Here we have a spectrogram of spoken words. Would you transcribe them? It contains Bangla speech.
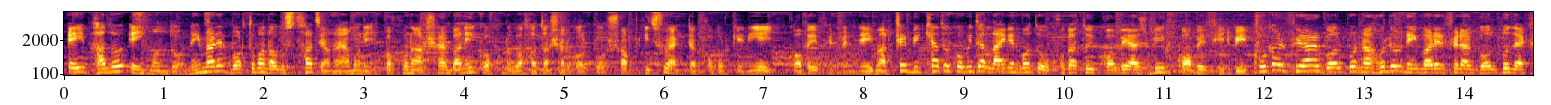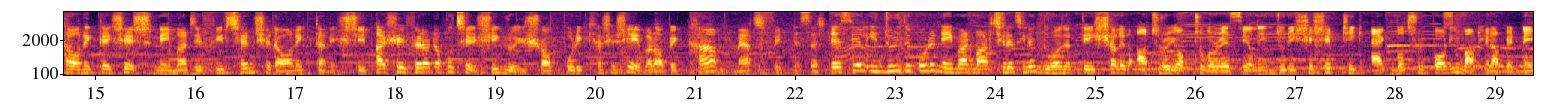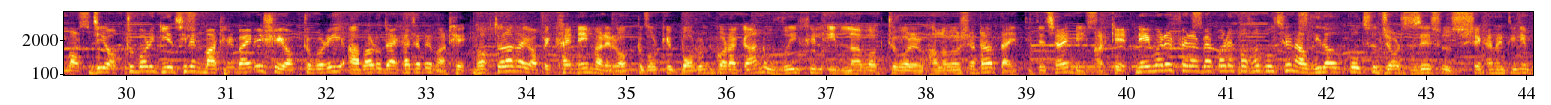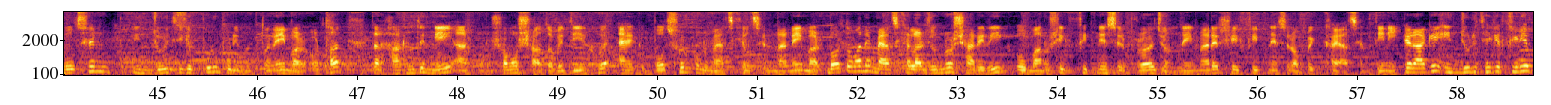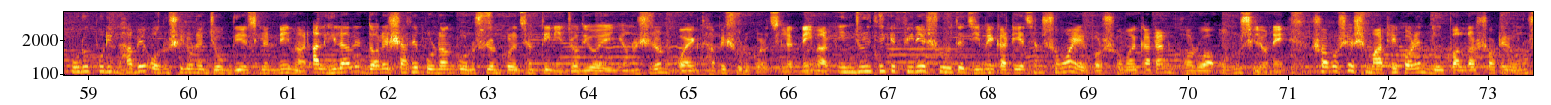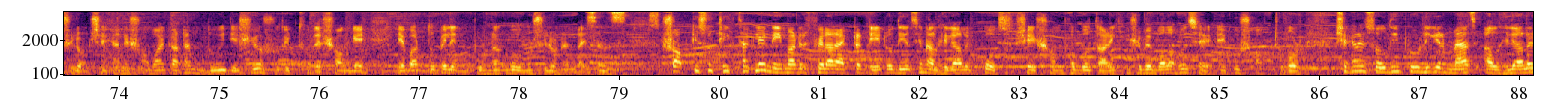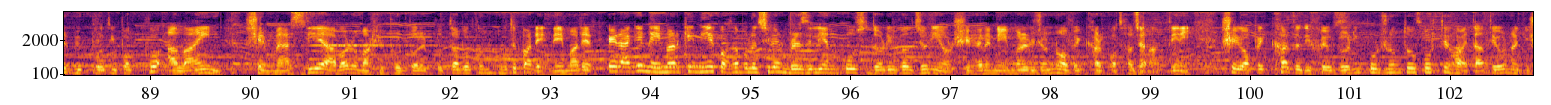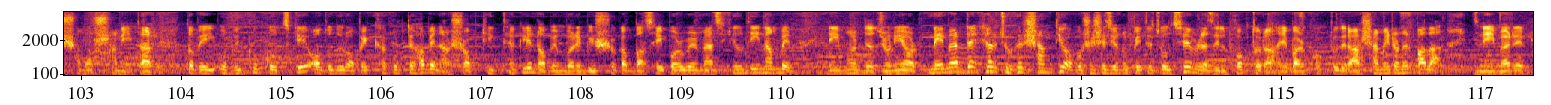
এই ভালো, এই মন্দ। নেইমারের বর্তমান অবস্থা যেন এমনই। কখনো আশার বাণী, কখনো বা হতাশার গল্প। সবকিছু একটা খবরকে নিয়েই কবে ফিরবেন নেইমার? সেই বিখ্যাত কবিতার লাইনের মতো, খোকা তুই কবে আসবি, কবে ফিরবি? খোকার ফেরার গল্প না হলেও নেইমারের ফেরার গল্প লেখা অনেকটাই শেষ। নেইমার যে ফিরছেন, সেটা অনেকটা নিশ্চিত। আর সেই ফেরাটা হচ্ছে শীঘ্রই। সব পরীক্ষা শেষে এবার অপেক্ষা ম্যাচ ফিটনেসের। এসিএল ইঞ্জুরিতে পড়ে নেইমার মাঠ ছেড়েছিলেন দু হাজার তেইশ সালের আঠারোই অক্টোবর। এসিএল ইঞ্জুরি শেষে ঠিক এক বছর পরই মাঠে নামবেন নেইমার। যে অক্টোবরে গিয়েছিলেন মাঠের বাইরে, সেই অক্টোবরেই আবারও দেখা যাবে মাঠে। ভক্তরা তাই অপেক্ষায় নেইমারের অক্টোবরকে বরণ করা গান উই ফিল ইন লাভ অক্টোবরের ভালোবাসাটা তাই দিতে চায় নেইমারকে। নেইমারের ফেরার ব্যাপারে কথা বলছেন আল কোচ জর্জ জেসুস। সেখানে তিনি বলছেন, ইঞ্জুরি থেকে পুরোপুরি মুক্ত নেইমার, অর্থাৎ তার হাঁটুতে নেই আর কোনো সমস্যা। তবে দীর্ঘ এক বছর কোনো ম্যাচ খেলছেন না নেইমার। বর্তমানে ম্যাচ খেলার জন্য শারীরিক ও মানসিক ফিটনেসের প্রয়োজন। নেইমারের সেই ফিটনেসের অপেক্ষায় আছেন তিনি। এর আগে ইঞ্জুরি থেকে ফিরে পুরোপুরিভাবে অনুশীলনে যোগ দিয়েছিলেন নেইমার। আল হিলালের দলের সাথে পূর্ণাঙ্গ অনুশীলন করেছেন তিনি, যদিও এই অনুশীলন কয়েক ধাপে শুরু করেছিলেন নেইমার। ইঞ্জুরি থেকে ফিরে শুরুতে জিমে কাটিয়েছেন সময়, এরপর সময় কাটান ঘরোয়া অনুশীলনে। সর্বশেষ মাঠে করেন দূরপাল্লার শটের অনুশীলন, সেখানে সময় কাটান দুই দেশীয় সতীর্থদের সঙ্গে। এবার তো পেলেন পূর্ণাঙ্গ অনুশীলনের লাইসেন্স। সবকিছু ঠিক থাকলে নেইমারের ফেরার একটা ডেটও দিয়েছেন আল হিলালের কোচ, সেই সম্ভাব্য তারিখ হিসেবে বলা হয়েছে একুশ অক্টোবর। সেখানে সৌদি প্রো লিগের ম্যাচ আল হিলালের প্রতিপক্ষ আলাইন সে ম্যাচ দিয়ে আবারও মাঠে ফুটবলের প্রত্যাবর্তন হতে পারে নেইমারের। এর আগে নেইমারকে নিয়ে কথা বলেছিলেন ব্রাজিলিয়ান কোচ দরিভাল জুনিয়র। সেখানে নেইমারের জন্য অপেক্ষার কথা জানান তিনি। সেই অপেক্ষা যদি ফেব্রুয়ারি পর্যন্ত করতে হয়, তাতেও নাকি সমস্যা নেই তার। তবে এই অভিজ্ঞ কোচকে অতদূর অপেক্ষা করতে হবে না। সব ঠিক থাকলে নভেম্বরে বিশ্বকাপ বাছাই পর্বের ম্যাচ খেলতেই নামবেন নেইমার দ্য জুনিয়র। নেইমার দেখার চোখের শান্তি অবশেষে যেন পেতে চলছে ব্রাজিল ভক্তরা। এবার ভক্তদের আশা মেটানোর পালা নেইমারের।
